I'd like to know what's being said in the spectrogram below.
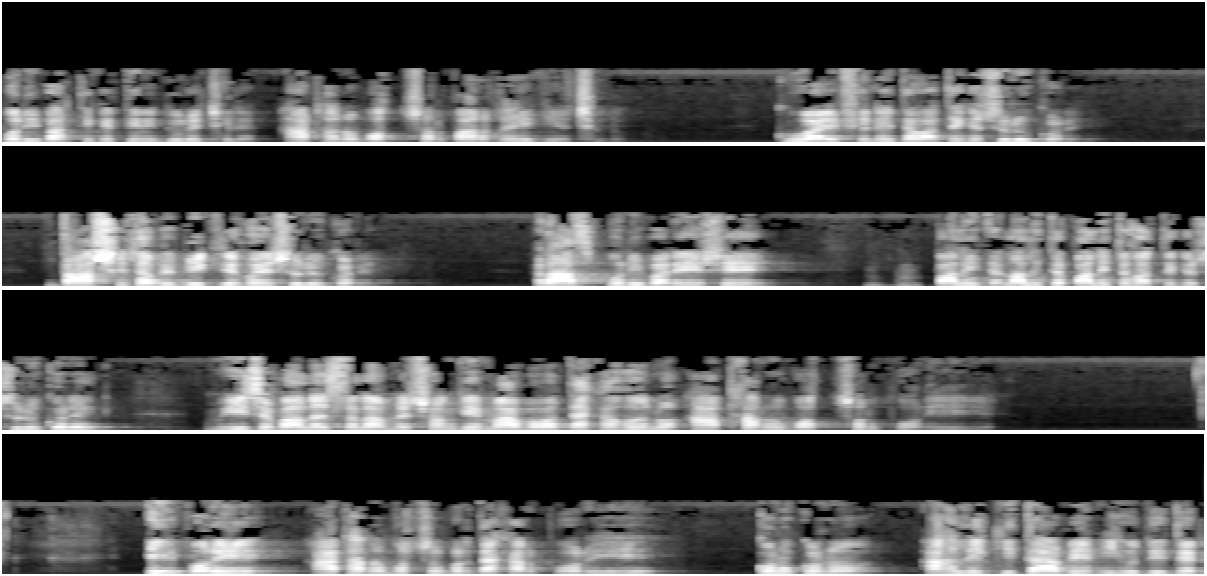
পরিবার থেকে তিনি দূরে ছিলেন। আঠারো বৎসর পার হয়ে গিয়েছিল। কুয়ায় ফেলে দেওয়া থেকে শুরু করে, দাস হিসাবে বিক্রি হয়ে শুরু করে, রাজ পরিবারে এসে পালিত, লালিত পালিত হওয়া থেকে শুরু করে ইসেফ আলাহিসাল্লামের সঙ্গে মা বাবা দেখা হলো আঠারো বছর পরে। এরপরে আঠারো বছর পর দেখার পরে কোন কোন আহলে কিতাবের ইহুদিদের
